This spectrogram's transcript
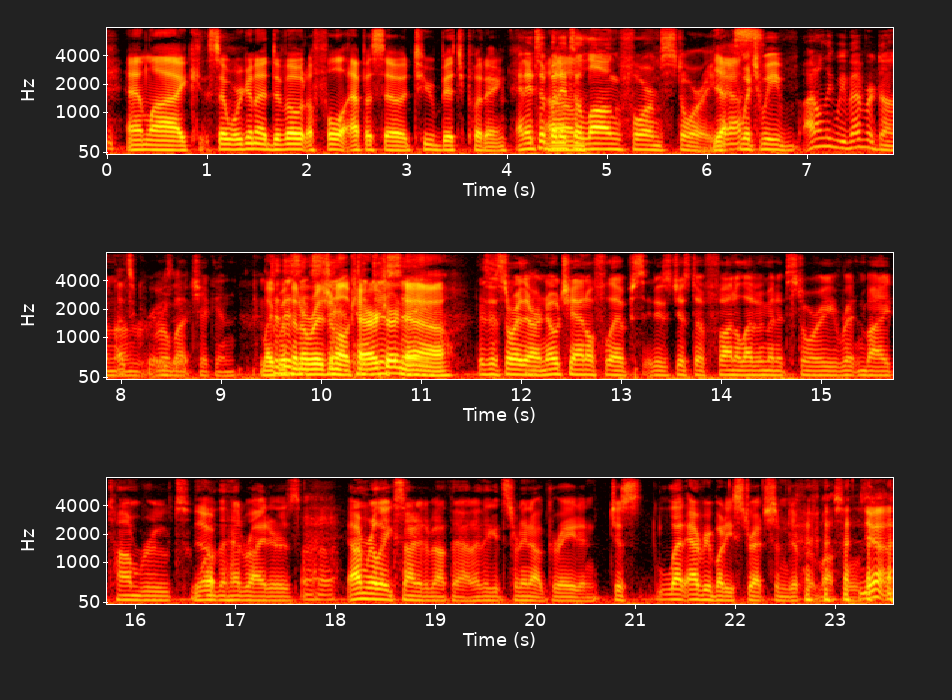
and like so we're gonna devote a full episode to bitch pudding. And it's a but it's a Um, long form story, Yes. which we've I don't think we've ever done That's on crazy. Robot Chicken. Like To with an original extent, character, say, no. There's a story. There are no channel flips. It is just a fun 11 minute story written by Tom Root, one of the head writers. Uh-huh. I'm really excited about that. I think it's turning out great, and just let everybody stretch some different muscles. Yeah.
